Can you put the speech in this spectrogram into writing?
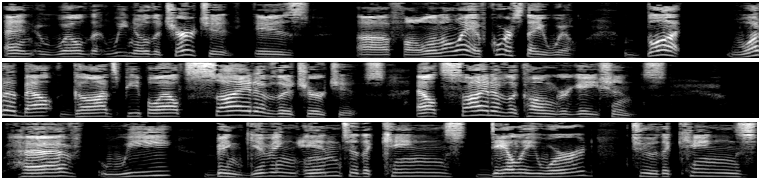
And, well, we know the church is, is uh, falling away. Of course they will. But what about God's people outside of the churches? outside of the congregations? Have we been giving in to the king's daily word, to the king's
